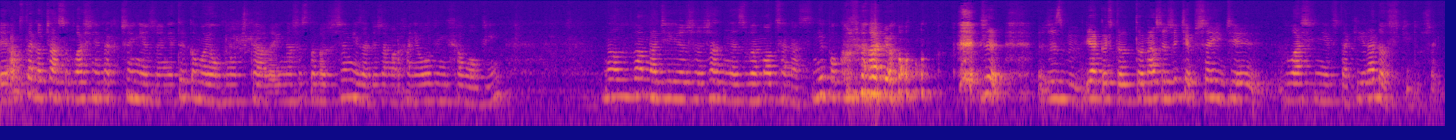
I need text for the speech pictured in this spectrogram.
y, od tego czasu właśnie tak czynię, że nie tylko moją wnuczkę, ale i nasze stowarzyszenie zabierzam Archaniołowi Michałowi. No, mam nadzieję, że żadne złe moce nas nie pokonają, że, że jakoś to, to nasze życie przejdzie właśnie w takiej radości dużej.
